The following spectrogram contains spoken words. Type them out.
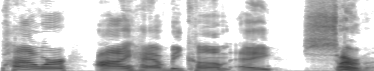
power, I have become a servant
